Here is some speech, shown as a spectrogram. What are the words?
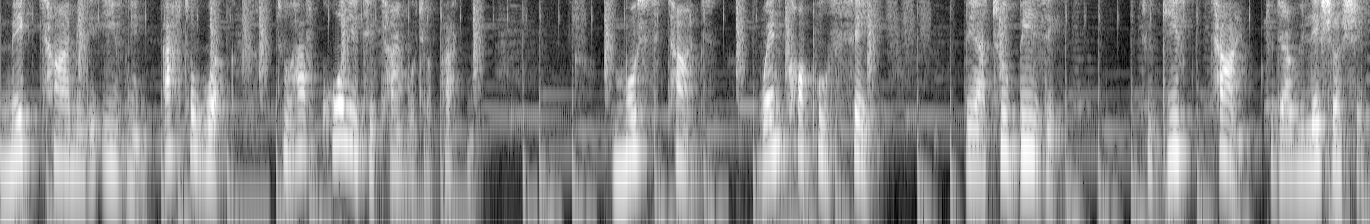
Make time in the evening after work to have quality time with your partner. Most times, when couples say they are too busy to give time to their relationship,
